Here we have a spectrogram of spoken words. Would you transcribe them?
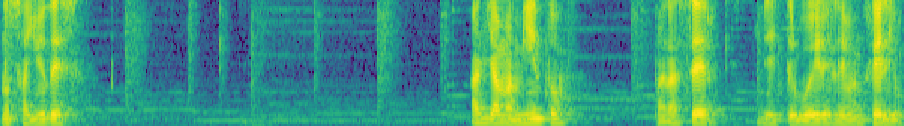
nos ayudes al llamamiento para hacer y distribuir el Evangelio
